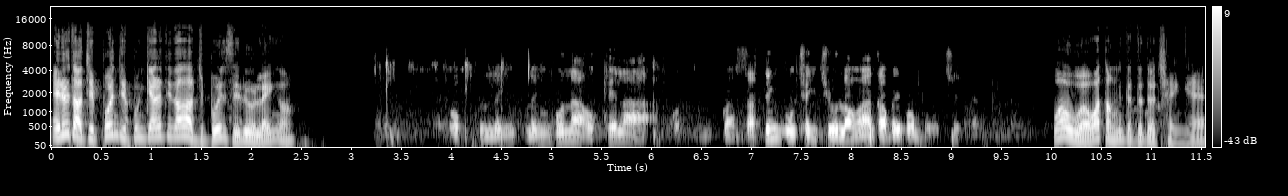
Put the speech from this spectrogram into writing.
诶，你到日本，日本见到见到日本时你拎哦。哦，拎拎本啦，OK 啦。关实定有情超浪啦，到尾本冇情。我有啊，我当然特登就情嘅，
